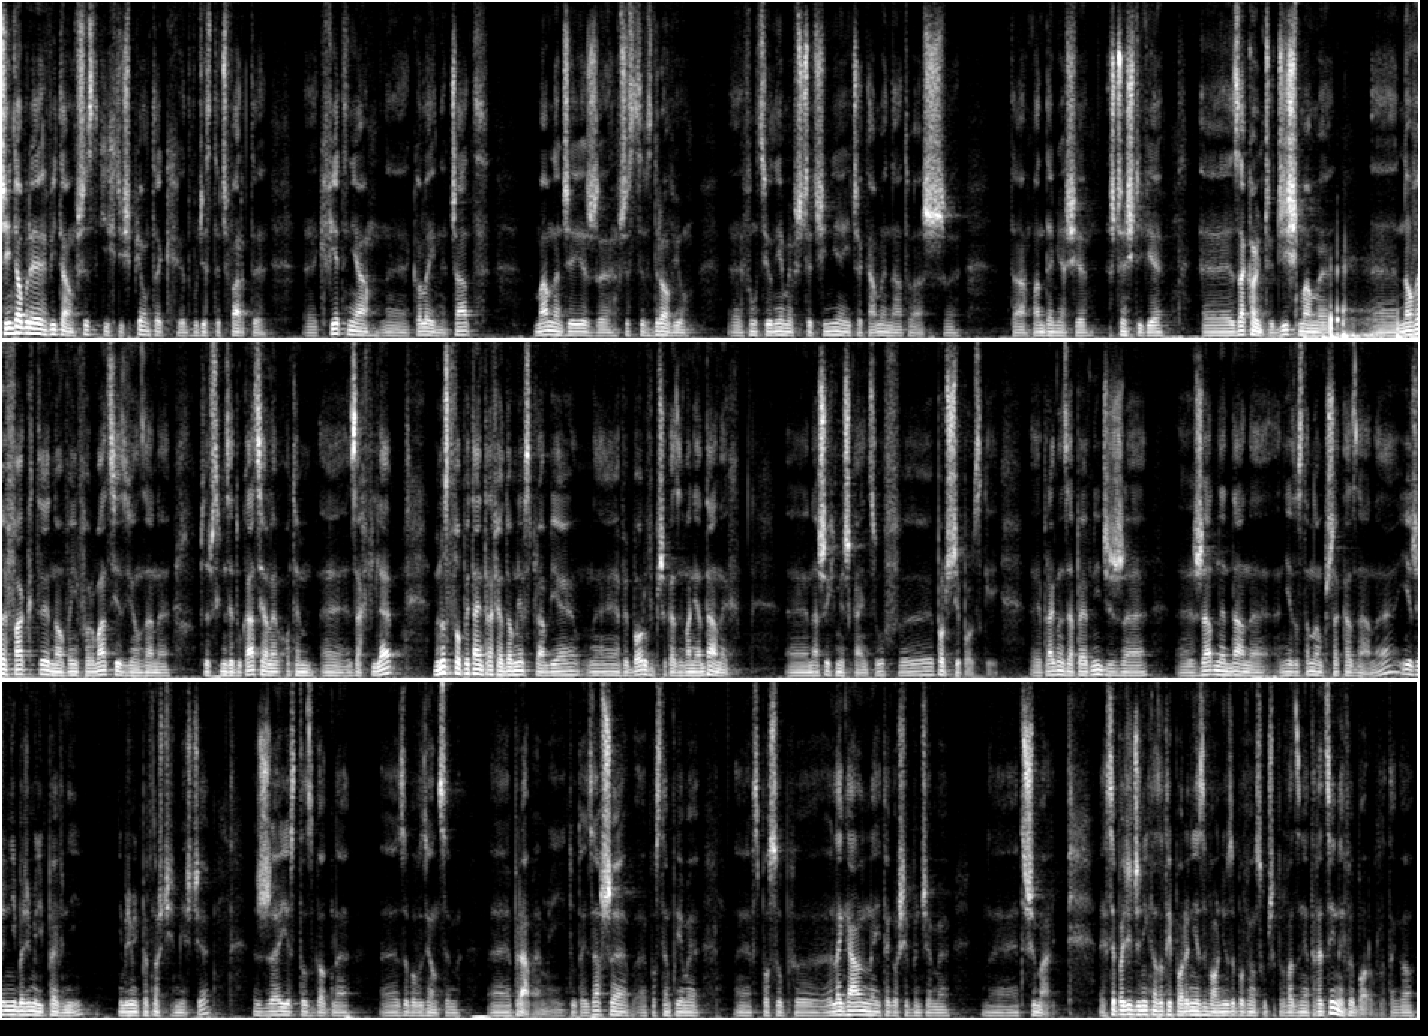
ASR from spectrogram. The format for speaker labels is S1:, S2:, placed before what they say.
S1: Dzień dobry, witam wszystkich. Dziś piątek, 24 kwietnia, e, kolejny czat. Mam nadzieję, że wszyscy w zdrowiu e, funkcjonujemy w Szczecinie i czekamy na to, aż e, ta pandemia się szczęśliwie e, zakończy. Dziś mamy e, nowe fakty, nowe informacje związane przede wszystkim z edukacją, ale o tym e, za chwilę. Mnóstwo pytań trafia do mnie w sprawie e, wyborów i przekazywania danych e, naszych mieszkańców e, Poczcie Polskiej. E, Pragnę zapewnić, że e, żadne dane nie zostaną przekazane, jeżeli nie będziemy mieli pewni, nie będziemy mieli pewności w mieście, że jest to zgodne e, z obowiązującym e, prawem. I tutaj zawsze e, postępujemy e, w sposób e, legalny i tego się będziemy e, trzymali. E, Chcę powiedzieć, że nikt nas do tej pory nie zwolnił z obowiązku przeprowadzenia tradycyjnych wyborów, dlatego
